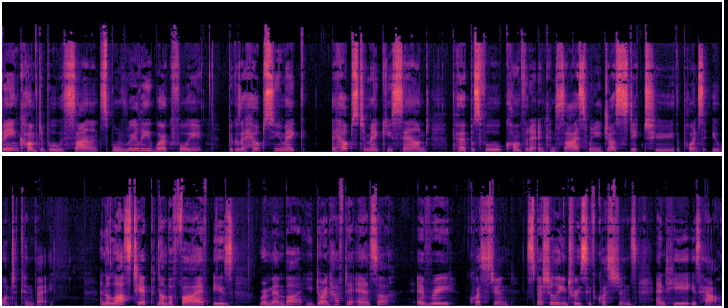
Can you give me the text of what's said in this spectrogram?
being comfortable with silence will really work for you because it helps you make it helps to make you sound purposeful, confident and concise when you just stick to the points that you want to convey. And the last tip, number 5, is remember you don't have to answer every question, especially intrusive questions, and here is how.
